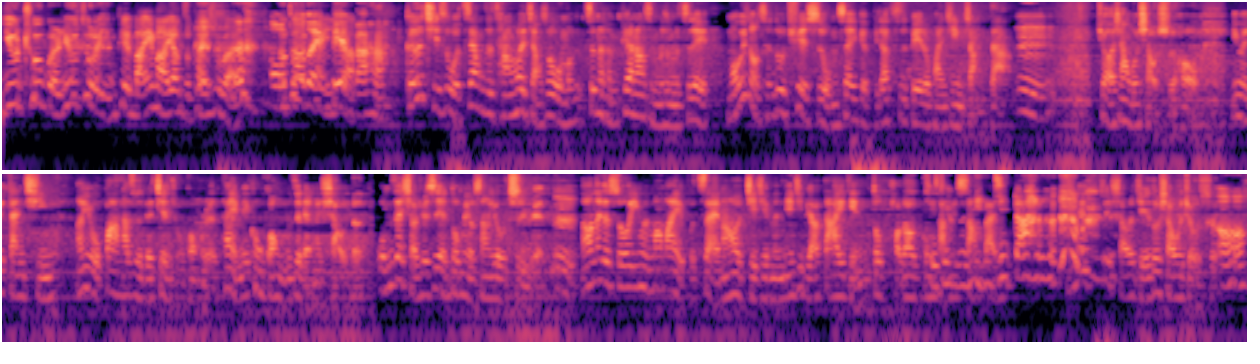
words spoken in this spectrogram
YouTuber YouTube 的影片，把 Emma 的样子拍出来，呕吐的影片吧。可是其实我这样子常会讲说，我们真的很漂亮，什么什么之类。某一种程度，确实我们在一个比较自卑的环境长大，嗯，就好像我小时候，因为单亲，然后因为我爸他是个建筑工人，他也没空管我们这两个小的。我们在小学之前都没有上幼稚园，嗯然后那个时候因为妈妈也不在，然后姐姐们年纪比较大一点，都跑到工厂去上班。们年纪大了，最小的姐姐都小我九岁，哦，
